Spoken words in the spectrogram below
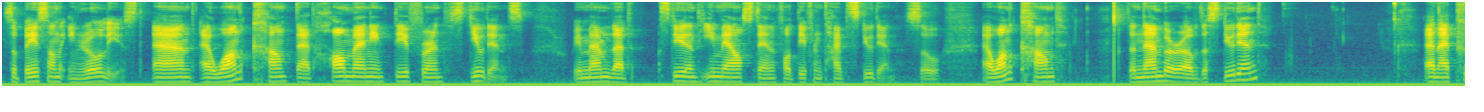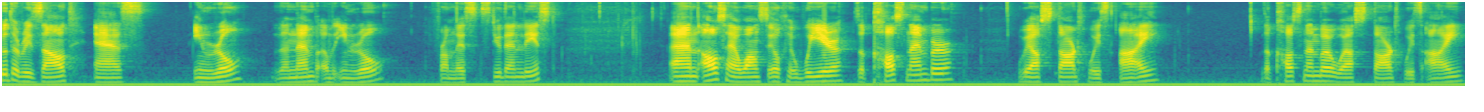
so based on the enroll list, and I want count that how many different students. Remember that student email stand for different type of student. So I want to count the number of the student, and I put the result as enroll the number of enroll from this student list. And also I want to say, okay, where the course number will start with I. The course number will start with I.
